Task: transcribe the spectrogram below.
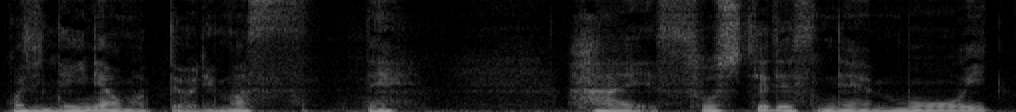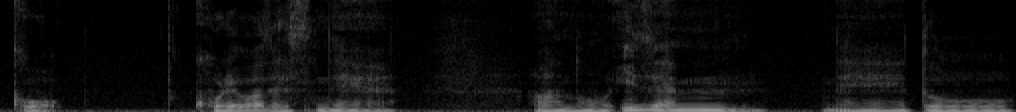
個人的には思っております。ね。はい。そしてですね、もう一個。これはですね、あの、以前、えっ、ー、と、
